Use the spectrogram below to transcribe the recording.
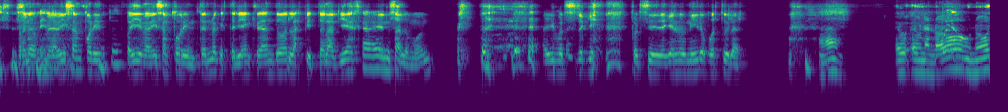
sí, sí, bueno, me avisan por, oye, me avisan por interno que estarían creando las pistolas viejas en Salomón. Ahí por si se quiere- por si se quieren unir o postular. Ah, es una nueva, un nuevo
